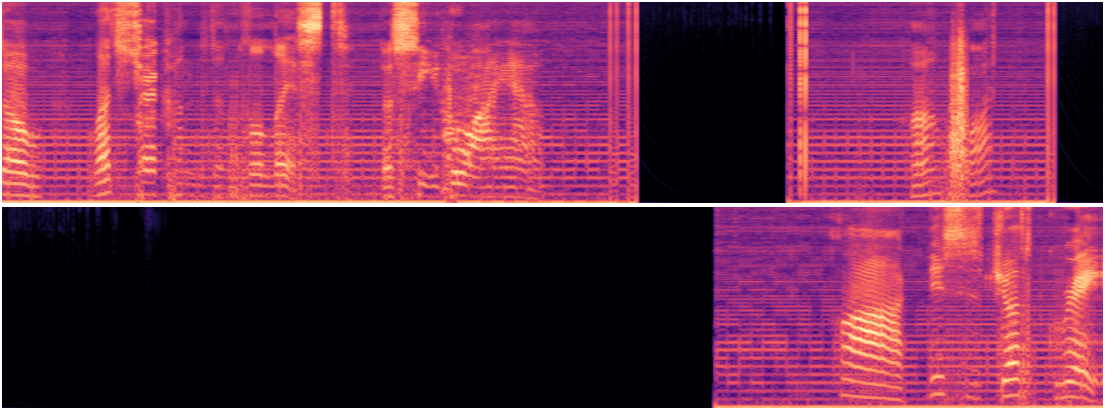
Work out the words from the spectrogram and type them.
So let's check on the, the list to see who I am. Huh? What? Ah, this is just great.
